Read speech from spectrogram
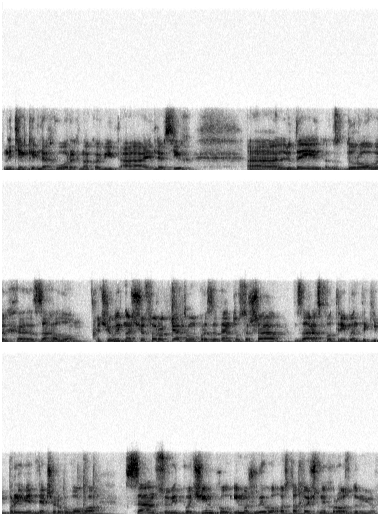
не тільки для хворих на ковід, а й для всіх. Людей здорових загалом очевидно, що 45-му президенту США зараз потрібен такий привід для чергового сеансу відпочинку і, можливо, остаточних роздумів.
